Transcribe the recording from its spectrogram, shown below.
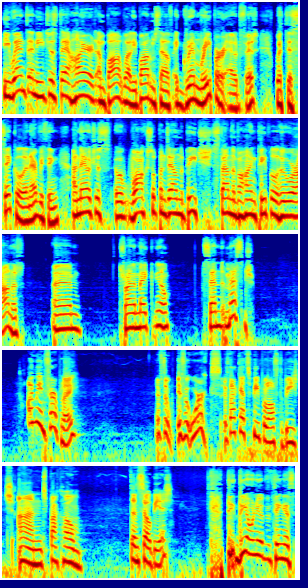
he went and he just uh, hired and bought, well, he bought himself a Grim Reaper outfit with the sickle and everything, and now just uh, walks up and down the beach, standing behind people who are on it, um, trying to make, you know, send a message. I mean, fair play. If the, if it works, if that gets people off the beach and back home, then so be it. The, the only other thing is,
